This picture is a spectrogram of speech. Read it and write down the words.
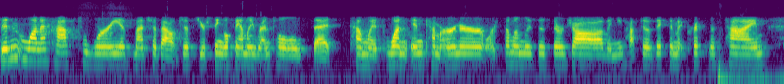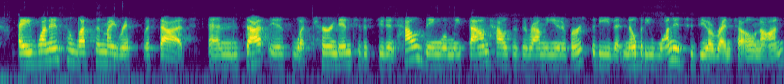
didn't want to have to worry as much about just your single family rentals that come with one income earner or someone loses their job and you have to evict them at Christmas time. I wanted to lessen my risk with that and that is what turned into the student housing when we found houses around the university that nobody wanted to do a rent to own on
